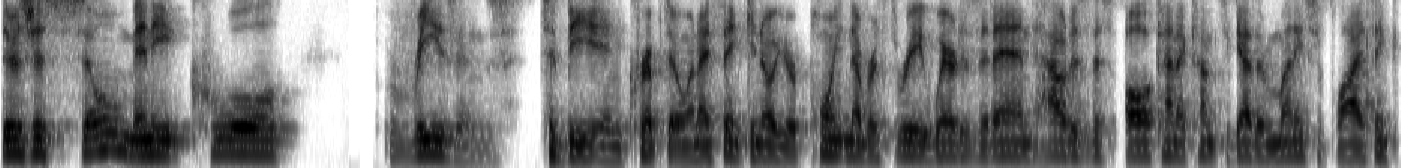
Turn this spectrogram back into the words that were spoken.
there's just so many cool reasons to be in crypto. And I think, you know, your point number three, where does it end? How does this all kind of come together? Money supply. I think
